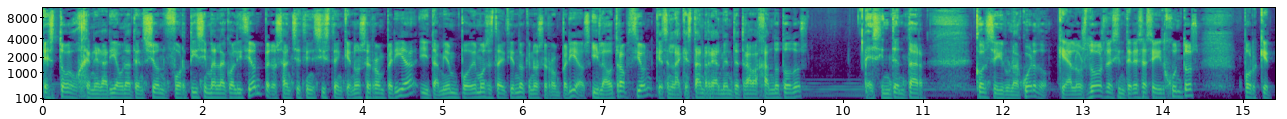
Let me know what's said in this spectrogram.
Esto generaría una tensión fortísima en la coalición, pero Sánchez insiste en que no se rompería y también Podemos está diciendo que no se rompería. Y la otra opción, que es en la que están realmente trabajando todos, es intentar conseguir un acuerdo, que a los dos les interesa seguir juntos porque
